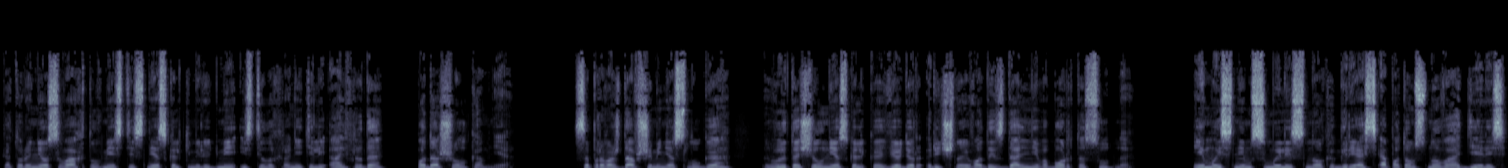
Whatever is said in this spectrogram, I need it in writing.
который нес вахту вместе с несколькими людьми из телохранителей Альфреда, подошел ко мне. Сопровождавший меня слуга вытащил несколько ведер речной воды с дальнего борта судна, и мы с ним смыли с ног грязь, а потом снова оделись,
